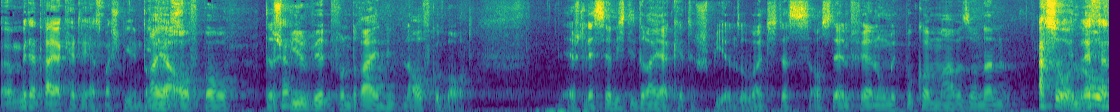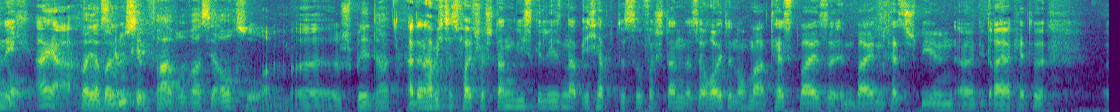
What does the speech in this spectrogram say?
äh, mit der Dreierkette erstmal spielen? Dreieraufbau. Das Bitte? Spiel wird von dreien hinten aufgebaut. Er lässt ja nicht die Dreierkette spielen, soweit ich das aus der Entfernung mitbekommen habe, sondern Ach so, lässt Aufbau. er nicht. Ah ja. Weil ja so, bei Lucien okay. Favre war es ja auch so am, äh, später. Ah, dann habe ich das falsch verstanden, wie ich es gelesen habe. Ich habe das so verstanden, dass er heute nochmal testweise in beiden Testspielen äh, die Dreierkette äh,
